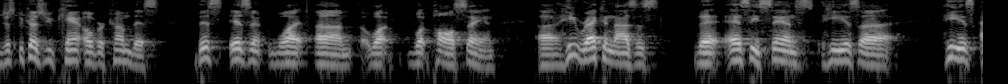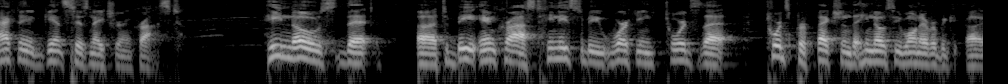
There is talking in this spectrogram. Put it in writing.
just because you can't overcome this, this isn't what, um, what, what Paul's saying uh, he recognizes that as he sins, he is, uh, he is acting against his nature in Christ. He knows that uh, to be in Christ, he needs to be working towards that, towards perfection that he knows he won't ever be, uh,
